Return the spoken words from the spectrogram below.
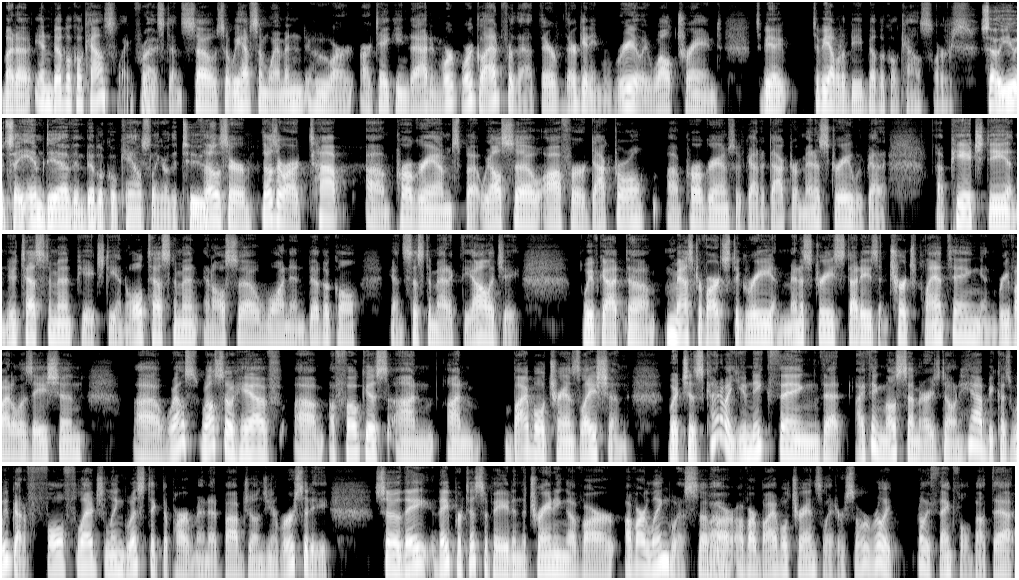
but uh, in biblical counseling, for right. instance. So so we have some women who are are taking that, and we're we're glad for that. They're they're getting really well trained to be to be able to be biblical counselors. So you would say MDiv and biblical counseling are the two. Those are those are our top um, programs, but we also offer doctoral uh, programs. We've got a doctor of ministry. We've got a a PhD in New Testament, PhD in Old Testament, and also one in biblical and systematic theology. We've got a Master of Arts degree in ministry studies and church planting and revitalization. Uh, we, also, we also have um, a focus on on Bible translation which is kind of a unique thing that I think most seminaries don't have because we've got a full fledged linguistic department at Bob Jones University. So they they participate in the training of our of our linguists of wow. our of our Bible translators. So we're really really thankful about that.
